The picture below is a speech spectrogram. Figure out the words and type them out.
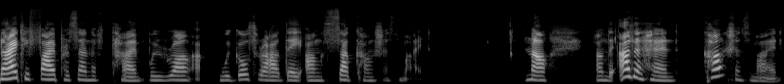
95% of time we run we go through our day on subconscious mind now on the other hand conscious mind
